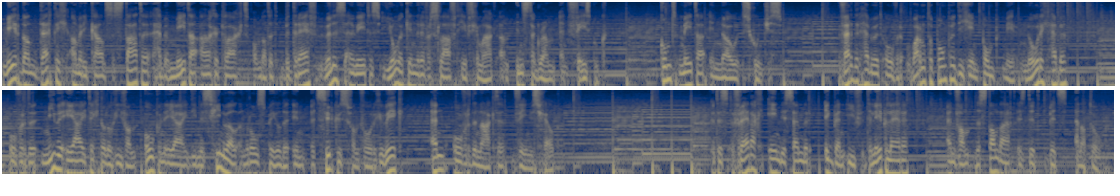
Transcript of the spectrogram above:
Meer dan 30 Amerikaanse staten hebben Meta aangeklaagd omdat het bedrijf willens en wetens jonge kinderen verslaafd heeft gemaakt aan Instagram en Facebook. Komt Meta in nauwe schoentjes? Verder hebben we het over warmtepompen die geen pomp meer nodig hebben. Over de nieuwe AI-technologie van OpenAI die misschien wel een rol speelde in het circus van vorige week. En over de naakte Venusschelp. Het is vrijdag 1 december. Ik ben Yves de Lepeleire. En van De Standaard is dit Bits en Atomen.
